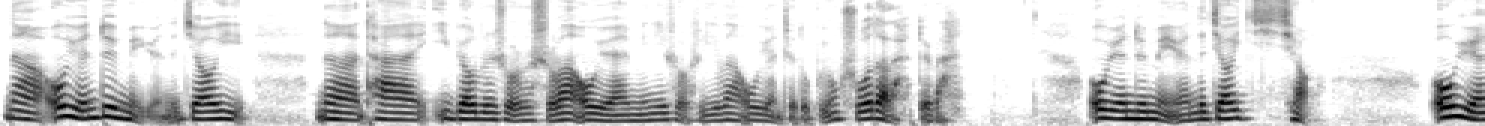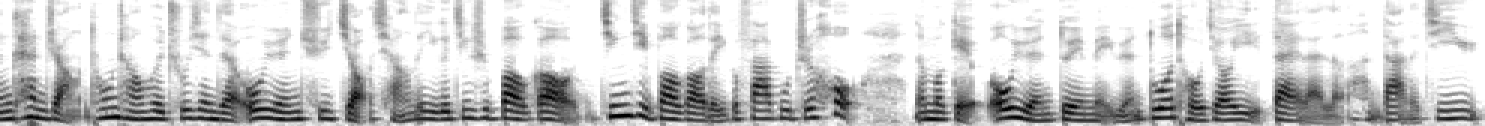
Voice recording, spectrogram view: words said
那欧元对美元的交易，那它一标准手是十万欧元，迷你手是一万欧元，这都不用说的了，对吧？欧元对美元的交易技巧。欧元看涨通常会出现在欧元区较强的一个经济报告、经济报告的一个发布之后，那么给欧元对美元多头交易带来了很大的机遇。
